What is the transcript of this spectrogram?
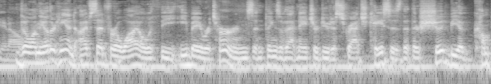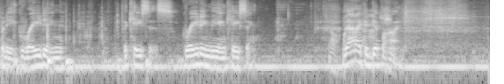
You know, Though on the other hand, I've said for a while with the eBay returns and things of that nature due to scratch cases that there should be a company grading the cases, grading the encasing. that I could get behind.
